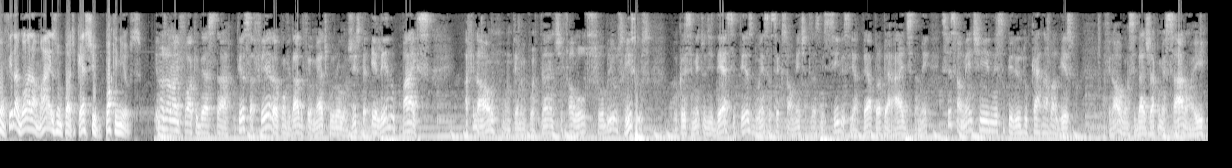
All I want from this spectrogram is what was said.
Confira agora mais um podcast POC News. E no Jornal em Foque desta terça-feira, o convidado foi o médico urologista Heleno Paz. Afinal, um tema importante, falou sobre os riscos do crescimento de DSTs, doenças sexualmente transmissíveis e até a própria AIDS também, especialmente nesse período carnavalesco. Afinal, algumas cidades já começaram aí,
